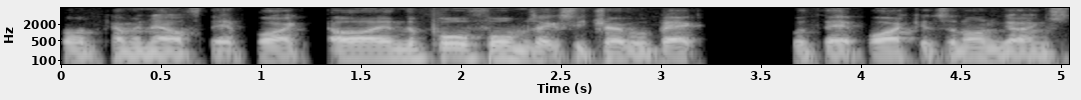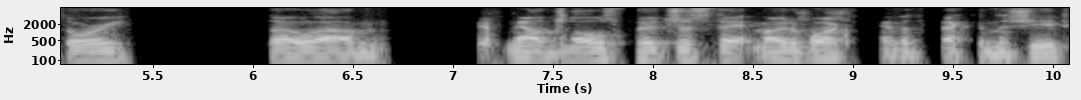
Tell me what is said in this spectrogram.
Rod coming off that bike. Oh, and the poor form's actually travelled back with that bike. It's an ongoing story. So um, Yep. now Joel's purchased that motorbike and it's back in the shed.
